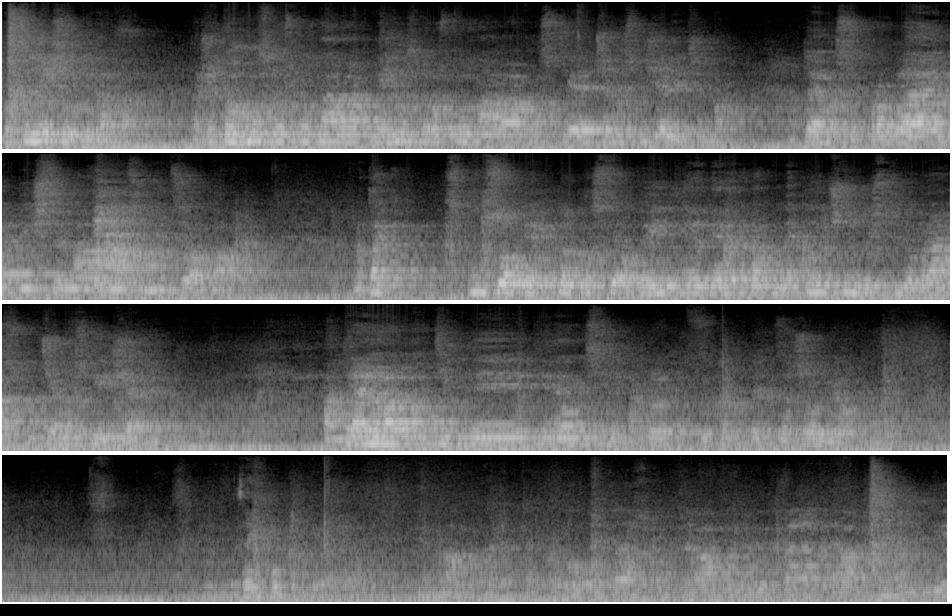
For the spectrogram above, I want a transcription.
Prostě nejsou ty data. Takže to hůř rozpoznává, nejhůř to rozpoznává prostě černožské ženy třeba. A to je prostě problém, když se má něco, něco a tak. No tak způsob, jak to prostě obejít, je generovat nekonečný množství obrázků černožských žen a trénovat nad tím ty, ty neumyslí. Takhle se to teď začalo dělat. Zajku. Mám takovou otázku, která bude vypadat rápně,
